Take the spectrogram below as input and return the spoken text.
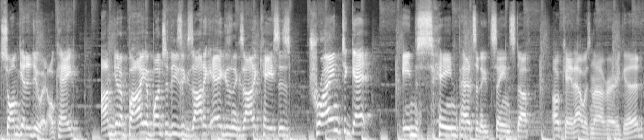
so I'm gonna do it, okay? I'm gonna buy a bunch of these exotic eggs and exotic cases, trying to get insane pets and insane stuff. Okay, that was not very good.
